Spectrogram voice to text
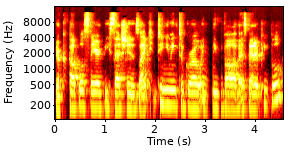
your couples therapy sessions. Like continuing to grow and evolve as better people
